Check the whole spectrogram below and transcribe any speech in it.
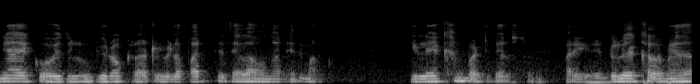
న్యాయ కోవిధులు బ్యూరోక్రాట్లు వీళ్ళ పరిస్థితి ఎలా ఉందనేది మనకు ఈ లేఖను బట్టి తెలుస్తుంది. మరి రెండు లేఖల మీద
